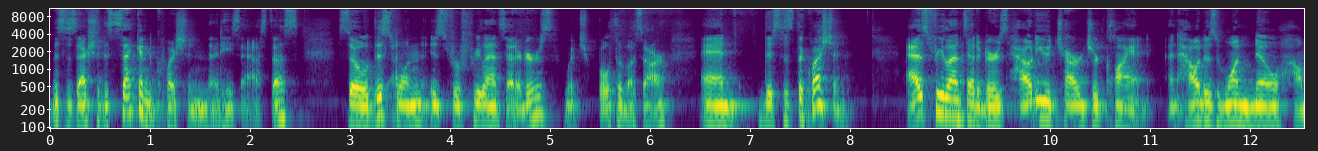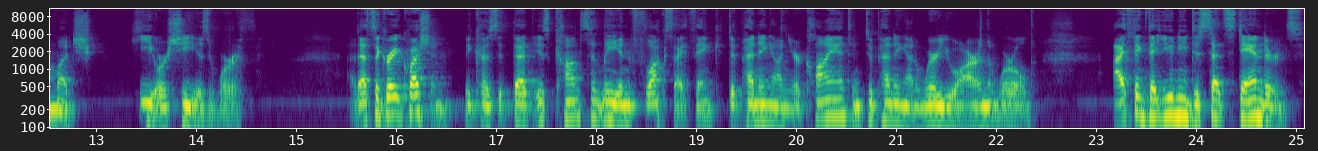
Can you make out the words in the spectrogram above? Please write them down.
This is actually the second question that he's asked us. So this one is for freelance editors, which both of us are. And this is the question. As freelance editors, how do you charge your client? And how does one know how much he or she is worth? That's a great question because that is constantly in flux, I think, depending on your client and depending on where you are in the world. I think that you need to set standards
